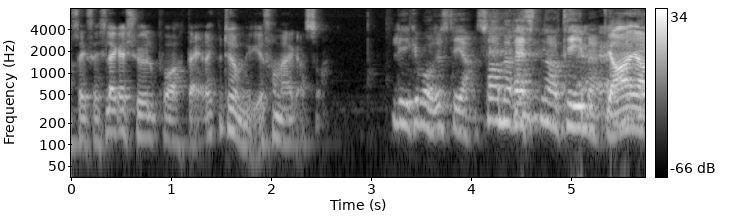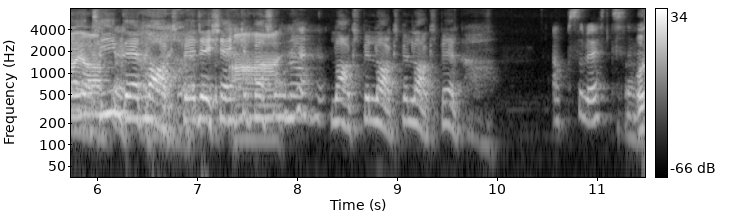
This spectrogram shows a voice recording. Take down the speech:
så jeg skal ikke legge skjul på at Eirik betyr mye for meg, altså. like måte, Stian. Sammen med resten av teamet. Ja, ja, ja. Det er et team, det er et lagspill, det er ikke enkeltpersoner. Lagspill, lagspill, lagspill. Absolutt. Og,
